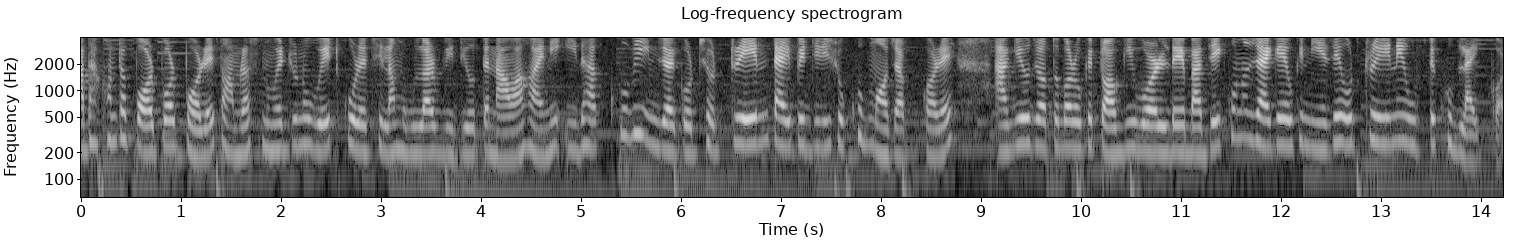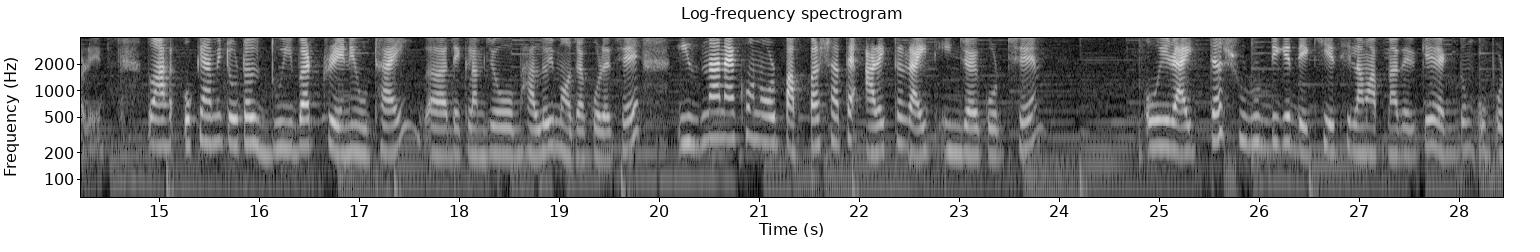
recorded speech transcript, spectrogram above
আধা ঘণ্টা পর পর পরে, তো আমরা স্নোয়ের জন্য ওয়েট করেছিলাম। ওগুলার ভিডিওতে নেওয়া হয়নি। ইধা খুবই এনজয় করছে। ও ট্রেন টাইপের জিনিস ও খুব মজা করে। আগেও যতবার ওকে টগি ওয়ার্ল্ডে বা যে কোনো জায়গায় ওকে নিয়ে যায়, ও ট্রেনে উঠতে খুব লাইক করে। তো ওকে আমি টোটাল দুইবার ট্রেনে উঠাই। দেখলাম যে ও ভালোই মজা করেছে। ইজনান এখন ওর পাপ্পার সাথে আরেকটা রাইড এনজয় করছে। ওই রাইডটা শুরুর দিকে দেখিয়েছিলাম আপনাদেরকে, একদম উপর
